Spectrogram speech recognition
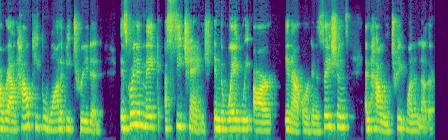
around how people want to be treated is going to make a sea change in the way we are in our organizations and how we treat one another.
